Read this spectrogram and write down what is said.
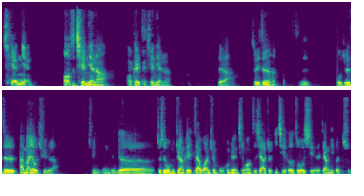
前年。哦，是前年啊。OK，是前年了，对啊，所以真的很是，我觉得这还蛮有趣的啦。去那个就是我们居然可以在完全不碰面的情况之下，就一起合作写的这样一本书。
